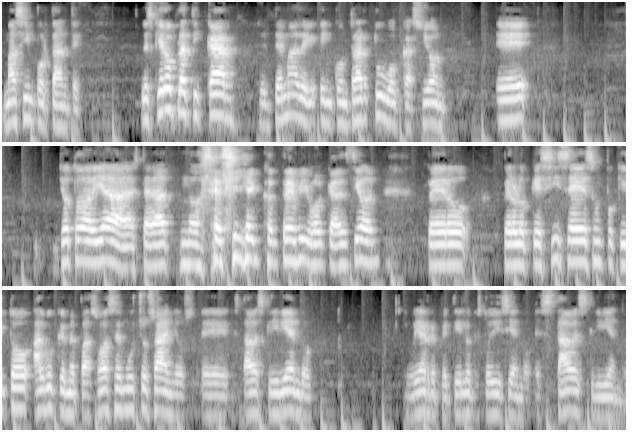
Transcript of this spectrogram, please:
más importante. Les quiero platicar el tema de encontrar tu vocación. Eh, yo todavía a esta edad no sé si encontré mi vocación, pero, pero lo que sí sé es un poquito algo que me pasó hace muchos años. Eh, estaba escribiendo, y voy a repetir lo que estoy diciendo, estaba escribiendo.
